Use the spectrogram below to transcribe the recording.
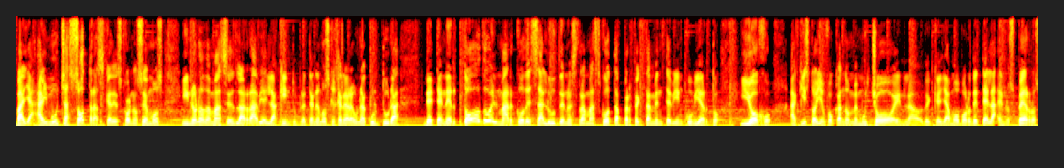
Vaya, hay muchas otras que desconocemos y no nada más es la rabia y la quíntuple. Tenemos que generar una cultura de tener todo el marco de salud de nuestra mascota perfectamente bien cubierto. Y ojo, aquí estoy enfocándome mucho en la de que llamo bordetela en los perros,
